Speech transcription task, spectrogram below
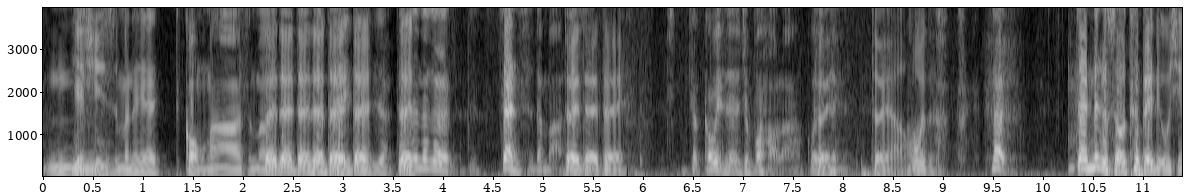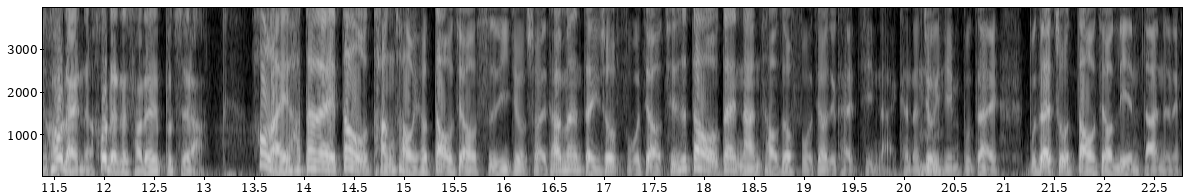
嗯，也许什么那些汞啊什么，对对对对对对，但是那个暂时的嘛，对对对，这过一阵子就不好了，过一阵子，对啊，或者那在那个时候特别流行，后来呢，后来的朝代不吃了，后来大概到唐朝以后，道教势力就衰。他们等于说佛教，其实到在南朝之后，佛教就开始进来，可能就已经不再、嗯、不再做道教炼丹的那个。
